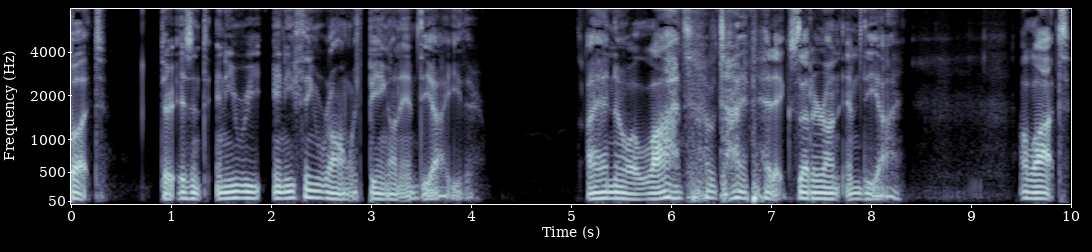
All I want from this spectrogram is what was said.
But there isn't any re- anything wrong with being on MDI either. I know a lot of diabetics that are on MDI. A lot.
